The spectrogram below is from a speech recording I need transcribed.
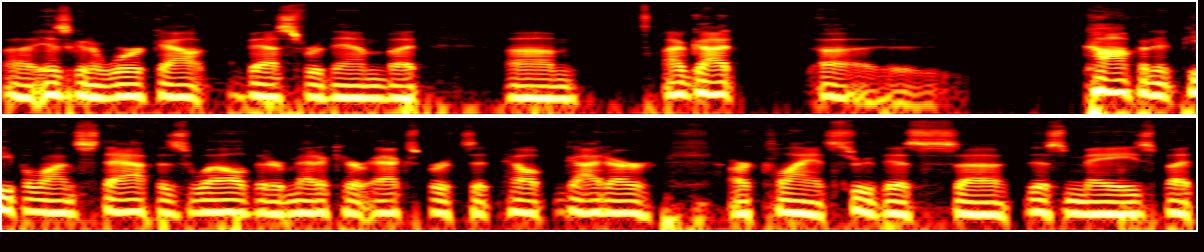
uh, is going to work out best for them. But um, I've got uh, confident people on staff as well that are Medicare experts that help guide our our clients through this uh, this maze. But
